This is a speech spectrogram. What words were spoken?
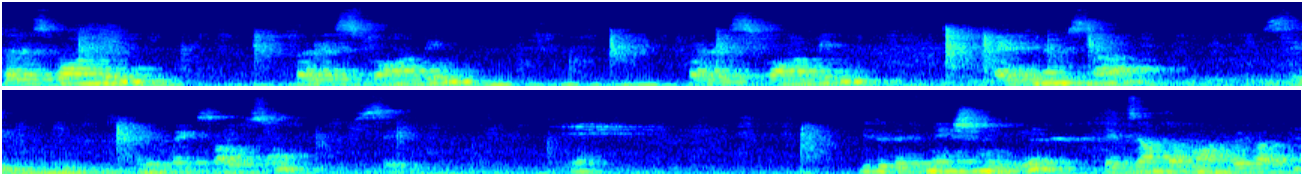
corresponding corresponding corresponding elements are same elements also same okay. ಇದು ಡೆಫಿನೇಷನ್ ಇಲ್ಲಿ ಎಕ್ಸಾಂಪಲ್ ಮಾಡಬೇಕಾದ್ರೆ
